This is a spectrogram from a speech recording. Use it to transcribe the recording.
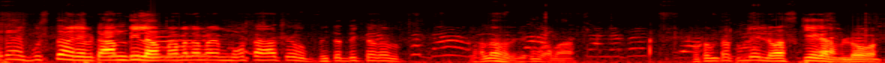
এটা আমি বুঝতে পারি আমি টান দিলাম। আমি বললাম, মোটা আছে ভিতর দিকটা তো ভালো হবে বাবা। প্রথমটা তুলেই লস খেয়ে গেলাম লস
